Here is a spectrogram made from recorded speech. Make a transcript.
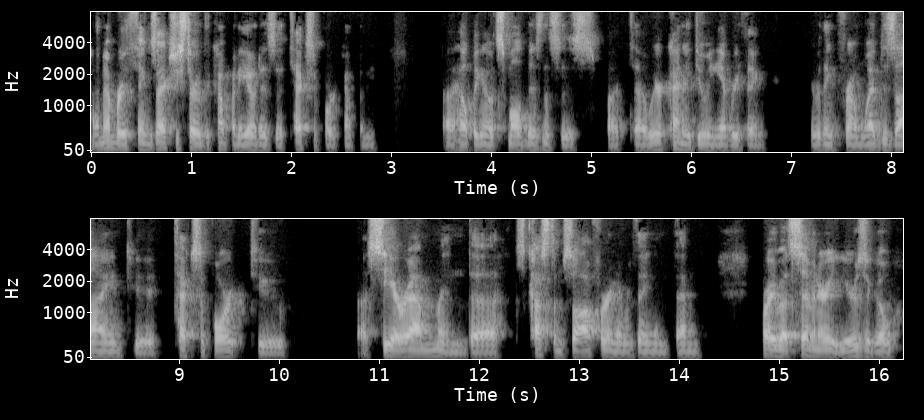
a number of things. I actually started the company out as a tech support company, uh, helping out small businesses, but uh, we were kind of doing everything, everything from web design to tech support to uh, CRM and uh, custom software and everything, and then probably about seven or eight years ago,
